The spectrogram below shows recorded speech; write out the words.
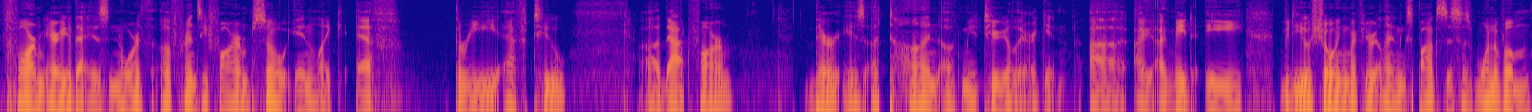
farm area that is north of Frenzy Farm. So in like F three, F two, uh, that farm, there is a ton of material there. Again, uh, I I made a video showing my favorite landing spots. This is one of them.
